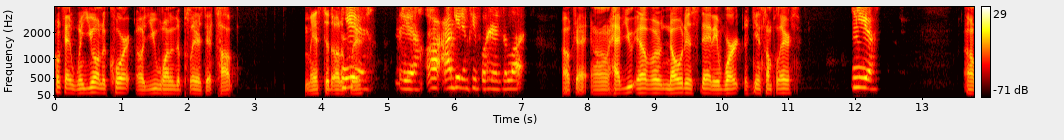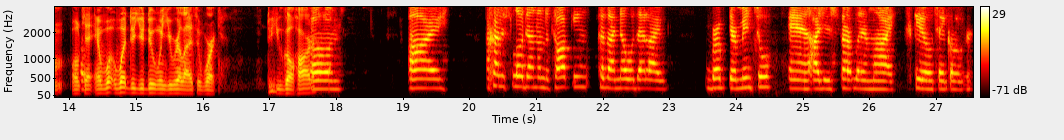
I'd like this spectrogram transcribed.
Okay, when you're on the court, are you one of the players that talk mess to the other Yeah, player? yeah. I, I get in people's heads a lot. Okay. Um, have you ever noticed that it worked against some players? Yeah. Um, okay. And what what do you do when you realize it working? Do you go harder? Um, I I kind of slow down on the talking because I know that I broke their mental, and I just start letting my skill take over.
